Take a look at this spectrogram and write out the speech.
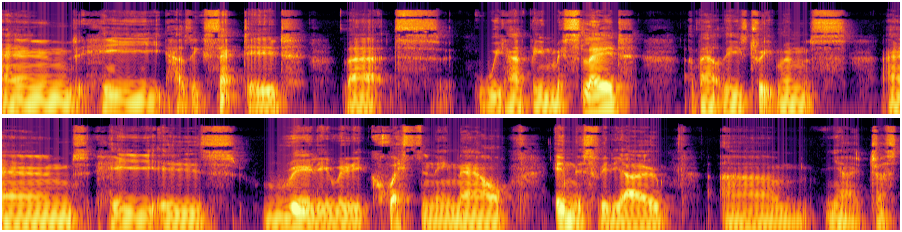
and he has accepted that we have been misled about these treatments. And he is really really questioning now in this video um, you know just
